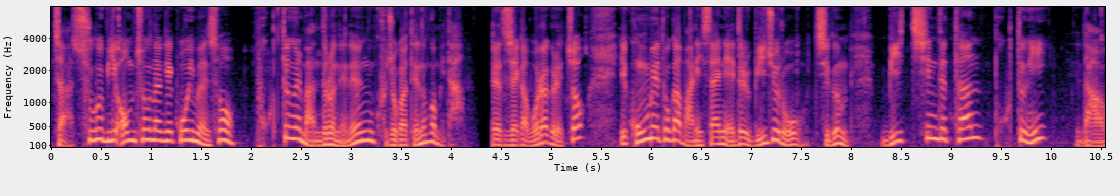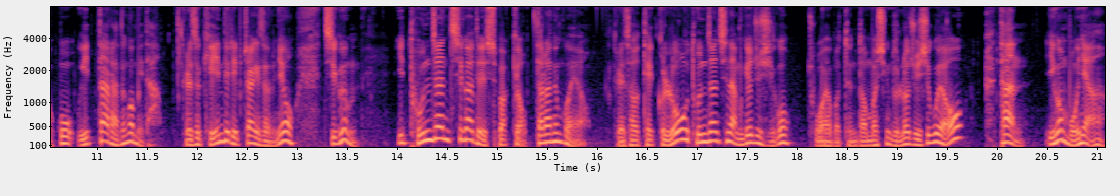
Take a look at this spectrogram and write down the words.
자 수급이 엄청나게 꼬이면서 폭등을 만들어내는 구조가 되는 겁니다. 그래서 제가 뭐라 그랬죠? 이 공매도가 많이 쌓인 애들 위주로 지금 미친 듯한 폭등이 나오고 있다라는 겁니다. 그래서 개인들 입장에서는요, 지금 이 돈잔치가 될 수밖에 없다라는 거예요. 그래서 댓글로 돈잔치 남겨주시고 좋아요 버튼도 한 번씩 눌러주시고요. 단 이건 뭐냐?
